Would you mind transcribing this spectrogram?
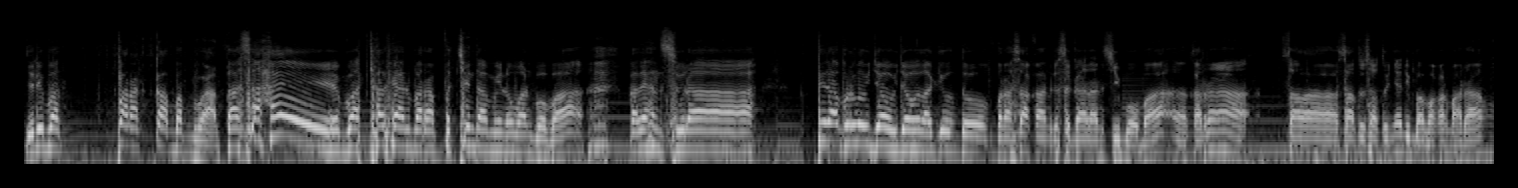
Jadi buat para kabar batas hey buat kalian para pecinta minuman boba kalian sudah tidak perlu jauh-jauh lagi untuk merasakan kesegaran si boba uh, karena salah satu-satunya di Babakan Madang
